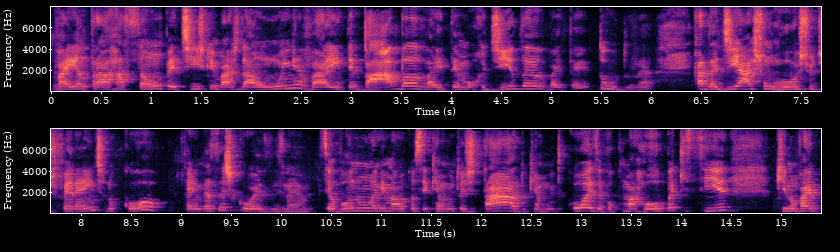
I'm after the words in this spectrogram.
vai entrar ração, petisco embaixo da unha, vai ter baba, vai ter mordida, vai ter tudo, né? Cada dia acho um roxo diferente no corpo tem dessas coisas, né? Se eu vou num animal que eu sei que é muito agitado, que é muita coisa, eu vou com uma roupa que se que não vai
